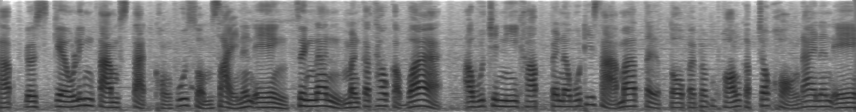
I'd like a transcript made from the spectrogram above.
ครับโดย scaling ตามสแตทของผู้สวมใส่นั่นเอง ซึ่งนั่นมันก็เท่ากับว่าอาวุธชิ้นนี้ครับเป็นอาวุธที่สามารถเติบโตไปพร้อมๆ กับเจ้าของได้นั่นเอง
